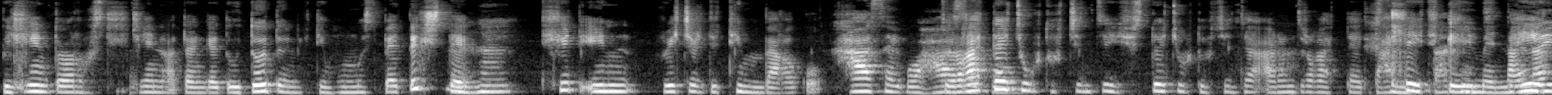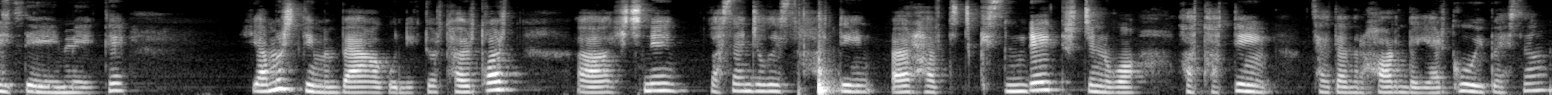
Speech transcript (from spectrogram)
бэлгийн дур хүсэлтийн одоо ингээд өдөөд нэг тийм хүмүүс байдаг штэ. Тэгэхэд энэ Ричард тийм байгаагүй. Хаасайгүй хаасайгүй. 6-тай ч хүүхд хүчинцээ, 9-тэй ч хүүхд хүчинцээ, 16-тай, 70 идтэй юм ээ, 80 идтэй юм ээ, тий. Ямар ч тийм юм байгаагүй нэгдүгээр, хоёрдугаар хичнээн Лос Анжелес хотын ойр хавьд гэсэндээ тэр чинь нөгөө хот хотын цагдаа нар хоорондоо ярьдгүй байсан.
